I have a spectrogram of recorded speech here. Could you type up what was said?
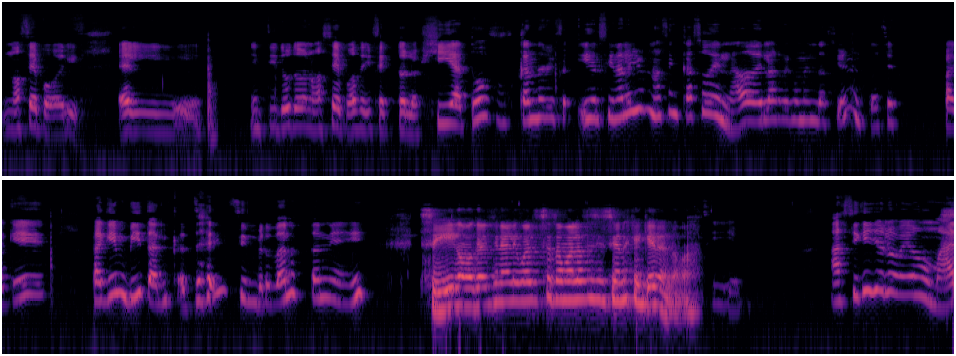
no sé, por el, instituto, no sé, pues de infectología, todos buscando, y al final ellos no hacen caso de nada de las recomendaciones, entonces, ¿para qué, ¿para qué invitan, cachai? Si en verdad no están ni ahí. Sí, como que al final igual se toman las decisiones que quieren nomás. Sí. Así que yo lo veo mal,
